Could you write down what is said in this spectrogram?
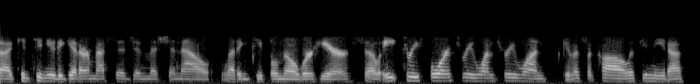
uh, continue to get our message and mission out, letting people know we're here. So 834-3131. Give us a call if you need us.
